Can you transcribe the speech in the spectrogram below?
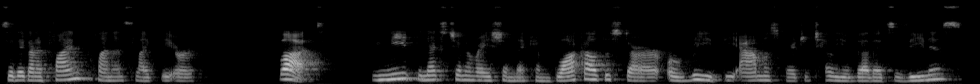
So they're going to find planets like the Earth but we need the next generation that can block out the star or read the atmosphere to tell you whether it's Venus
